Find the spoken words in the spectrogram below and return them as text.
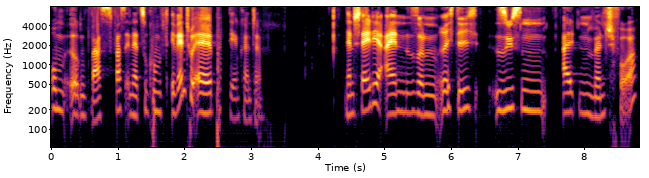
um irgendwas, was in der Zukunft eventuell passieren könnte. Dann stell dir einen so einen richtig süßen alten Mönch vor,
